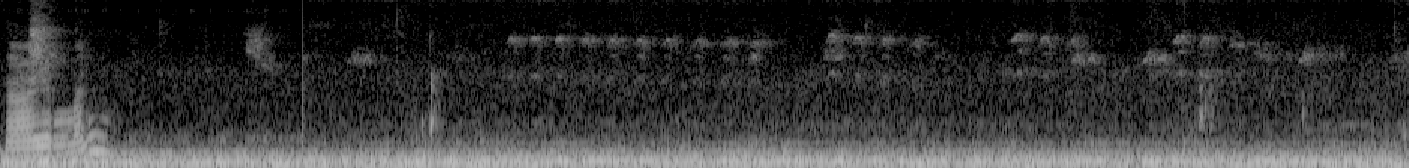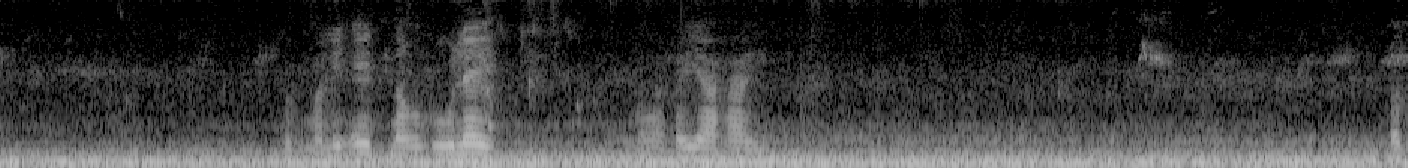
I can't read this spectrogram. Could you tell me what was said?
Sayang man eh. Maliit ng gulay, mga kayahay. Pag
